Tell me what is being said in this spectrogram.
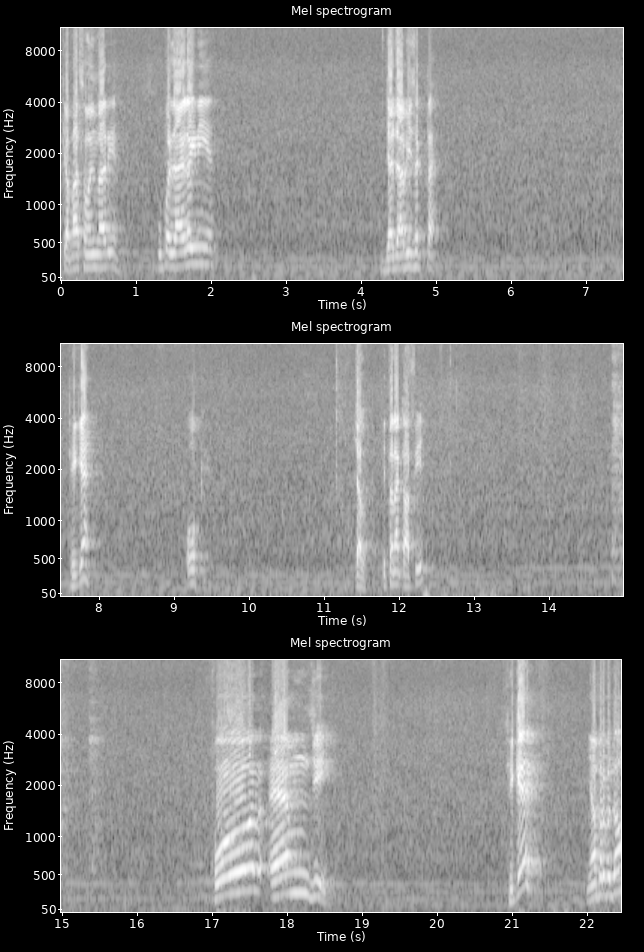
क्या बात समझ में आ रही है? ऊपर जाएगा ही नहीं है। जा जा भी सकता है। ठीक है? ओके। चलो, इतना काफ़ी है। Four M G. ठीक है? यहाँ पर बताओ।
